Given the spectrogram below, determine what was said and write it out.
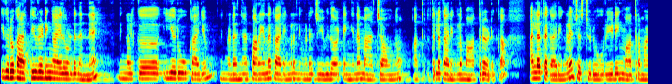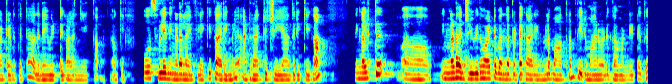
ഇതൊരു കളക്റ്റീവ് റീഡിംഗ് ആയതുകൊണ്ട് തന്നെ നിങ്ങൾക്ക് ഈ ഒരു കാര്യം നിങ്ങളുടെ ഞാൻ പറയുന്ന കാര്യങ്ങൾ നിങ്ങളുടെ ജീവിതമായിട്ട് എങ്ങനെ മാച്ച് ആവുന്നു അത്തരത്തിലുള്ള കാര്യങ്ങൾ മാത്രം എടുക്കുക. അല്ലാത്ത കാര്യങ്ങൾ ജസ്റ്റ് ഒരു റീഡിംഗ് മാത്രമായിട്ട് എടുത്തിട്ട് അതിനെ വിട്ട് കളഞ്ഞേക്കാം ഓക്കെ ഫോഴ്സ്ഫുള്ളി നിങ്ങളുടെ ലൈഫിലേക്ക് കാര്യങ്ങൾ അട്രാക്റ്റ് ചെയ്യാതിരിക്കുക. നിങ്ങൾക്ക് നിങ്ങളുടെ ജീവിതമായിട്ട് ബന്ധപ്പെട്ട കാര്യങ്ങൾ മാത്രം തീരുമാനമെടുക്കാൻ വേണ്ടിയിട്ട് ഇത്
